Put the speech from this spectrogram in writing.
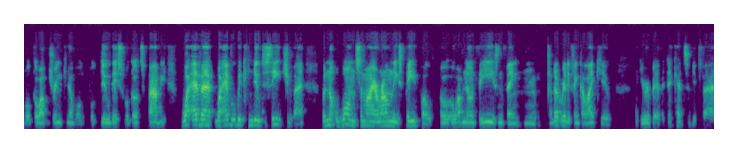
we'll go out drinking. We'll, we'll do this. We'll go to barbecue. Whatever, whatever we can do to see each other. But not once am I around these people who, who I've known for years and think, mm, I don't really think I like you. Like you're a bit of a dickhead, to be fair.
